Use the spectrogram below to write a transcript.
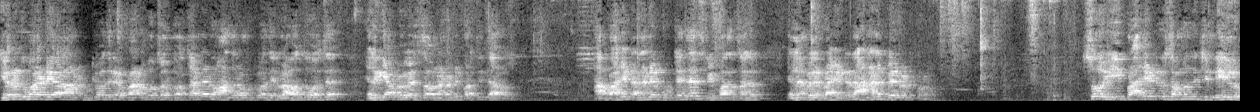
కిరణ్ కుమార్ రెడ్డి గారు ముఖ్యమంత్రిగా ప్రారంభోత్సవానికి వస్తా అంటే నువ్వు ఆంధ్ర ముఖ్యమంత్రి రావద్దు వస్తే హెలికాప్టర్ వెళ్తా ఉన్నటువంటి పరిస్థితి ఆ రోజు. ఆ ప్రాజెక్ట్ అన్ననే పూర్తయింది శ్రీపాద సాగర్ ఎల్లంపల్లి ప్రాజెక్ట్ అని అన్ననే పేరు పెట్టుకున్నాం. సో ఈ ప్రాజెక్టుకు సంబంధించి నీళ్ళు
